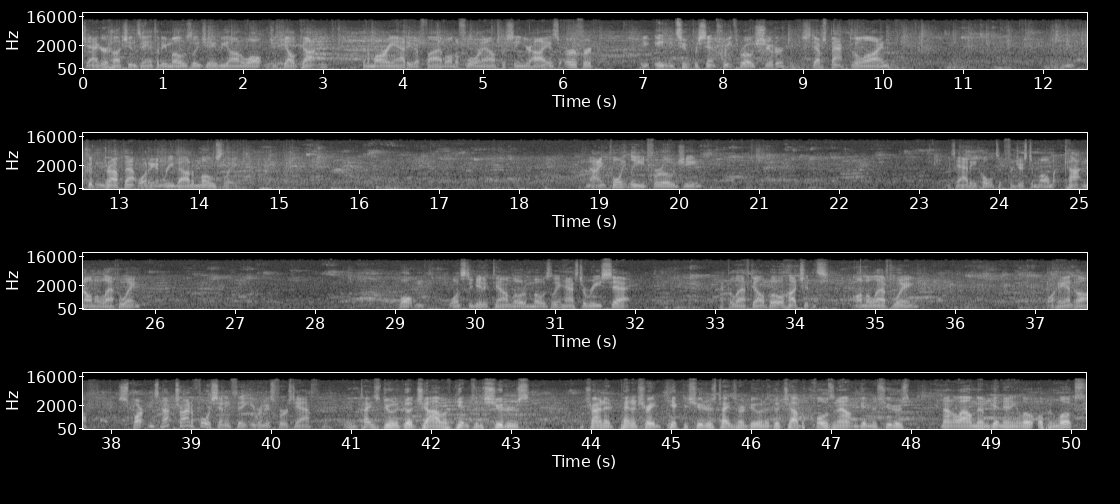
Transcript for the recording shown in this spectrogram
Jagger Hutchins, Anthony Mosley, Javion Walton, Jaquel Cotton, and Amari Addy to five on the floor now for senior high is Erford, the 82% free throw shooter, steps back to the line. Couldn't drop that one in. Rebound to Mosley. Nine point lead for OG. As Addy holds it for just a moment. Cotton on the left wing. Walton wants to get it down low to Mosley, has to reset. At the left elbow, Hutchins on the left wing. Well, handoff. Spartans not trying to force anything here in his first half. And Titans doing a good job of getting to the shooters and trying to penetrate and kick the shooters. Titans are doing a good job of closing out and getting the shooters, not allowing them getting any low, open looks.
